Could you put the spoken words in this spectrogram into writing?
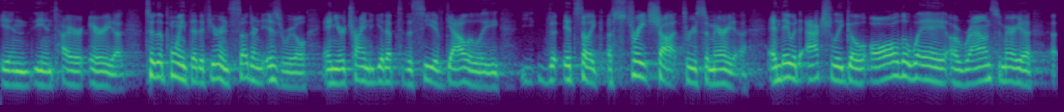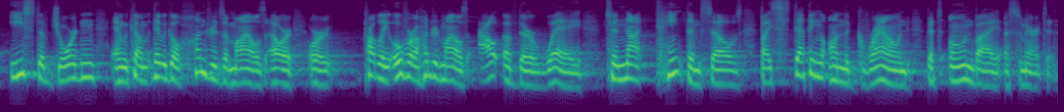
in the entire area, to the point that if you're in southern Israel and you're trying to get up to the Sea of Galilee, it's like a straight shot through Samaria. And they would actually go all the way around Samaria, uh, east of Jordan, and would come, they would go hundreds of miles or, or probably over 100 miles out of their way to not taint themselves by stepping on the ground that's owned by a Samaritan.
